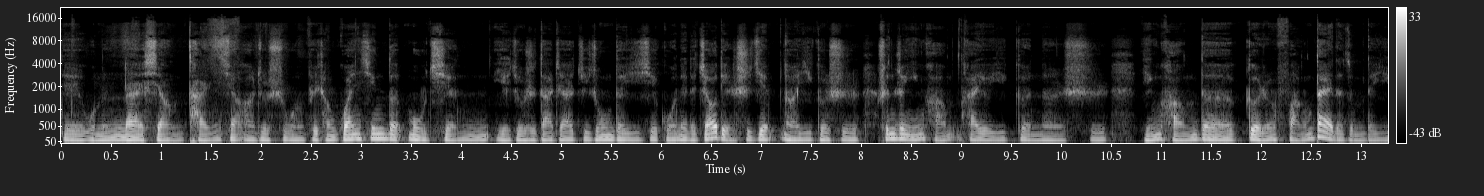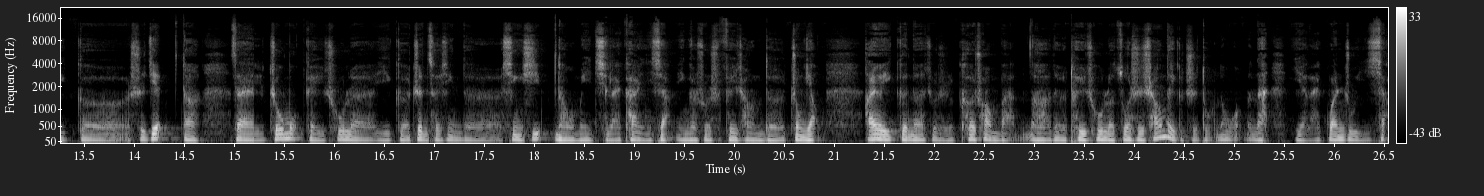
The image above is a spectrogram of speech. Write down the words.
呃，我们来想谈一下啊，就是我们非常关心的，目前也就是大家集中的一些国内的焦点事件啊，一个是深圳银行，还有一个呢是银行的个人房贷的这么的一个事件啊，在周末给出了一个政策性的信息。那我们一起来看一下，应该说是非常的重要。还有一个呢，就是科创板啊，这个推出了做市商的一个制度，那我们呢也来关注一下。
